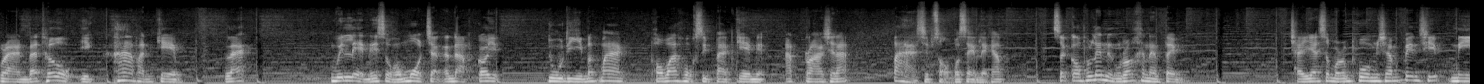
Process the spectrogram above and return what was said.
Grand Battle อีก 5,000 เกม และวินเลนในส่วนของโหมดจัดอันดับก็ดูดีมากๆ เพราะว่า 68 เกมเนี่ย อัตราชนะ 82%เลยครับ สกอร์ผู้เล่น100คะแนนเต็มชัยยาสมรภูมิแชมเปี้ยนชิพมี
